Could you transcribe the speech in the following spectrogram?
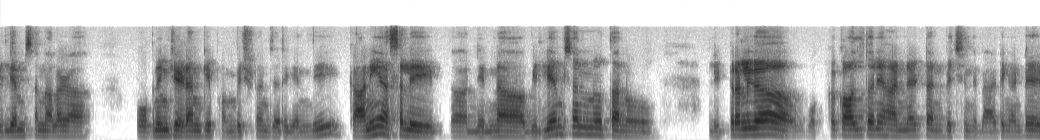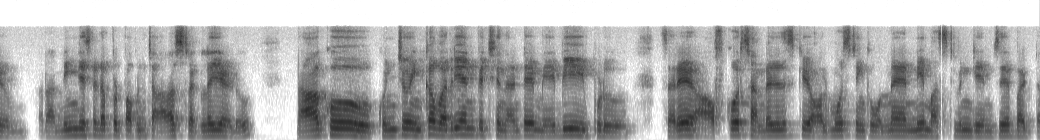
విలియమ్సన్ అలాగా ఓపెనింగ్ చేయడానికి పంపించడం జరిగింది. కానీ అసలు నిన్న విలియమ్సన్ తను లిటరల్గా ఒక్క కాల్ తోనే ఆడినట్టు అనిపించింది బ్యాటింగ్. అంటే రన్నింగ్ చేసేటప్పుడు పాపం చాలా స్ట్రగుల్ అయ్యాడు. నాకు కొంచెం ఇంకా వర్రీ అనిపించింది. అంటే మేబీ ఇప్పుడు సరే ఆఫ్ కోర్స్ సన్ రైజర్స్కి ఆల్మోస్ట్ ఇంకా ఉన్నాయన్ని మస్ట్ విన్ గేమ్సే. బట్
